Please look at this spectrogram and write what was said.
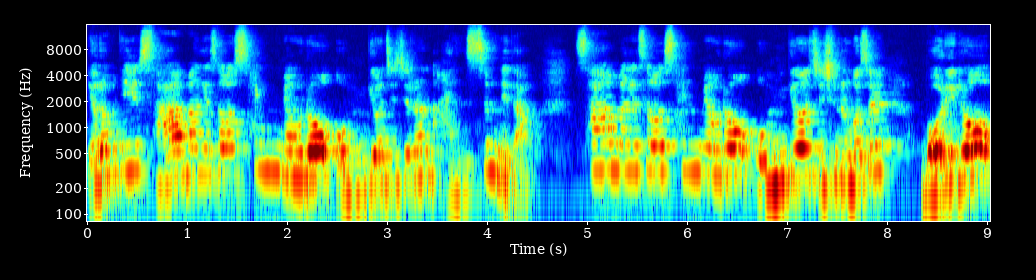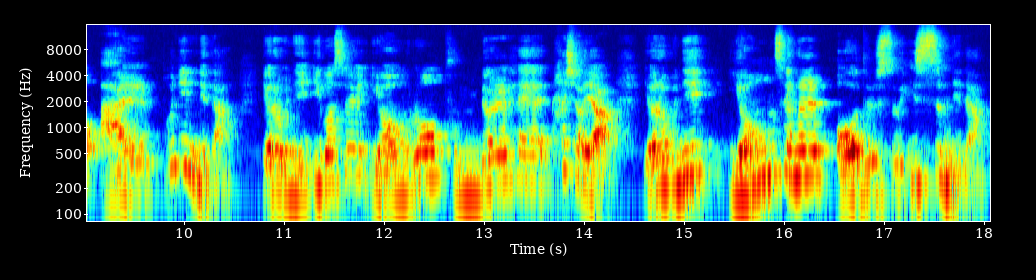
여러분이 사망에서 생명으로 옮겨지지는 않습니다. 사망에서 생명으로 옮겨지시는 것을 머리로 알 뿐입니다. 여러분이 이것을 영으로 분별해 하셔야 여러분이 영생을 얻을 수 있습니다.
